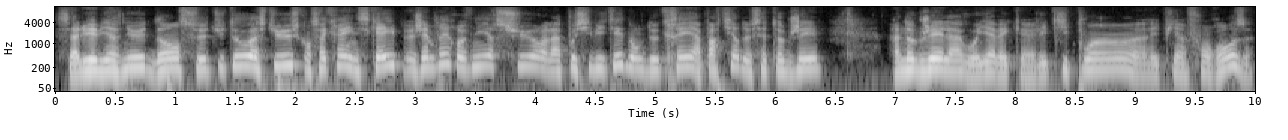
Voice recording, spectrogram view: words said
Salut et bienvenue dans ce tuto astuce consacré à Inkscape. J'aimerais revenir sur la possibilité donc de créer à partir de cet objet un objet là, vous voyez avec euh, les petits points euh, et puis un fond rose.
